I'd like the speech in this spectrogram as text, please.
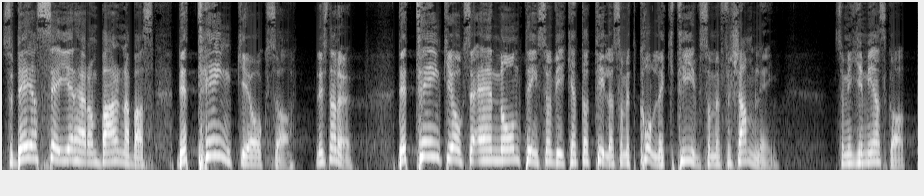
Så det jag säger här om Barnabas, det tänker jag också, lyssna nu, det tänker jag också är någonting som vi kan ta till oss som ett kollektiv, som en församling, som en gemenskap.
